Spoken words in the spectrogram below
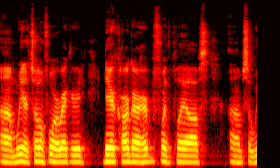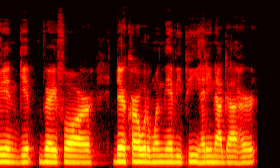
Um, we had a 12 4 record. Derek Carr got hurt before the playoffs, um, so we didn't get very far. Derek Carr would have won the MVP had he not got hurt.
